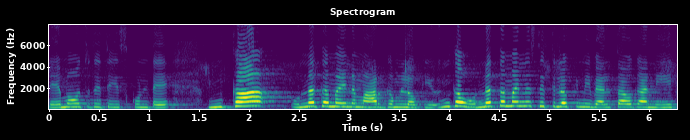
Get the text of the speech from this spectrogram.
ఏమవుతుంది తీసుకుంటే ఇంకా ఉన్నతమైన మార్గంలోకి ఇంకా ఉన్నతమైన స్థితిలోకి నీ వెళ్తావు కానీ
